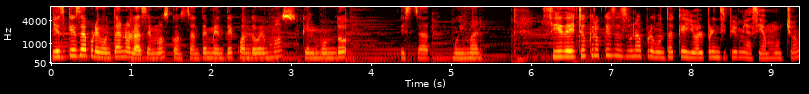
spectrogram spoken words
Y es que esa pregunta nos la hacemos constantemente cuando vemos que el mundo está muy mal. Sí, de hecho creo que esa es una pregunta que yo al principio me hacía mucho,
